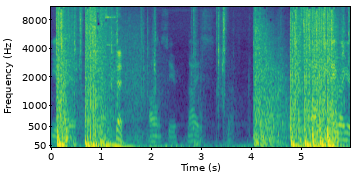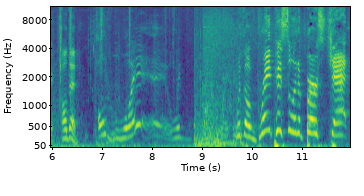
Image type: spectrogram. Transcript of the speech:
Yeah, yeah. Dead. I don't see her. Nice. Oh, teammate right here. All dead. Oh, what? With. With a great pistol and a burst, chat.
